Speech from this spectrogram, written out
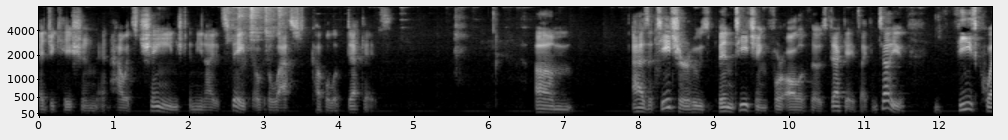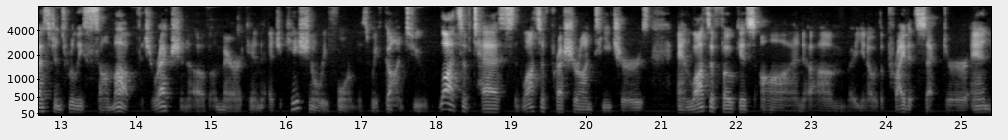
education and how it's changed in the United States over the last couple of decades. Um, as a teacher who's been teaching for all of those decades, I can tell you these questions really sum up the direction of American educational reform as we've gone to lots of tests and lots of pressure on teachers and lots of focus on um, you know the private sector and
